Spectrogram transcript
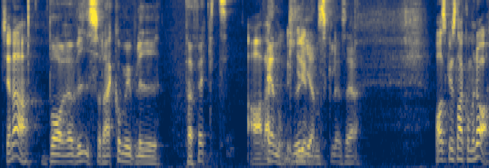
Tjena! Bara vi, så det här kommer ju bli perfekt. Ja, Äntligen skulle jag säga. Vad ska vi snacka om idag?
